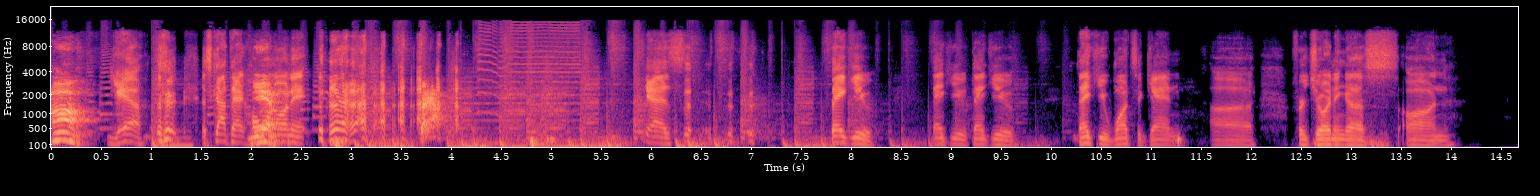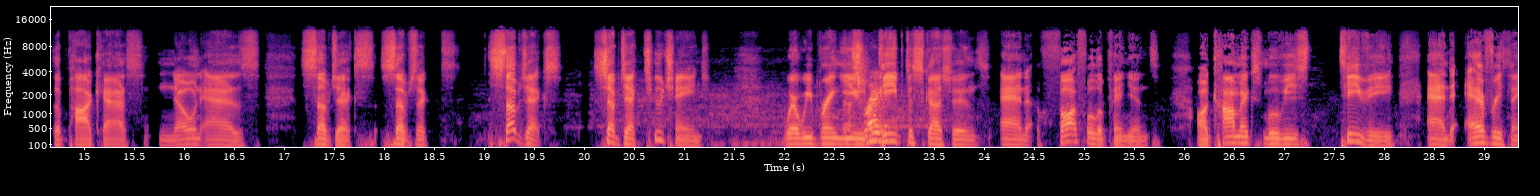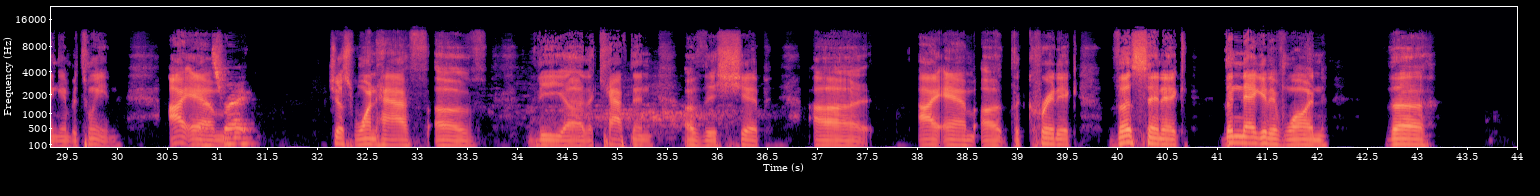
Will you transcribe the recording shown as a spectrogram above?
Uh, Yeah, it's got that horn Yeah. on it. yes. thank you, thank you, thank you, thank you once again uh, for joining us on the podcast known as Subjects, Subject, Subjects, Subject to Change, where we bring you right. deep discussions and thoughtful opinions on comics, movies, TV, and everything in between. I am right. just one half of the uh, the captain of this ship. Uh, I am uh, the critic, the cynic, the negative one, the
